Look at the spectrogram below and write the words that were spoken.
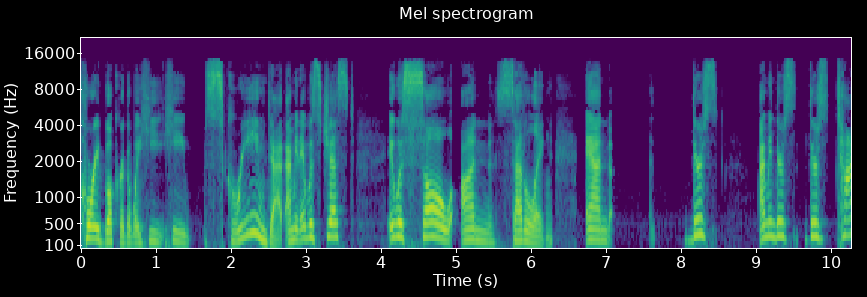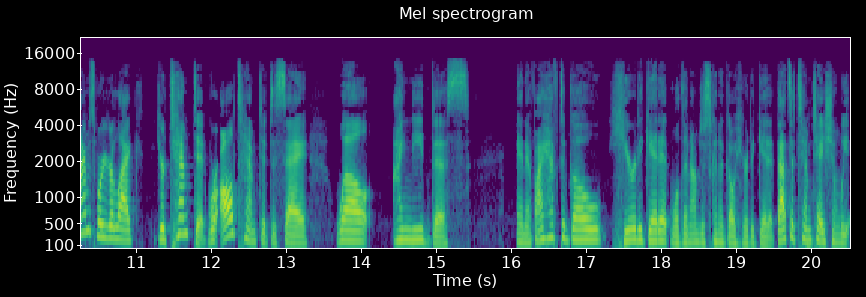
Cory Booker, the way he he screamed at. I mean, it was just, it was so unsettling, and there's I mean there's there's times where you're like you're tempted. We're all tempted to say, "Well, I need this." And if I have to go here to get it, well then I'm just going to go here to get it. That's a temptation we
